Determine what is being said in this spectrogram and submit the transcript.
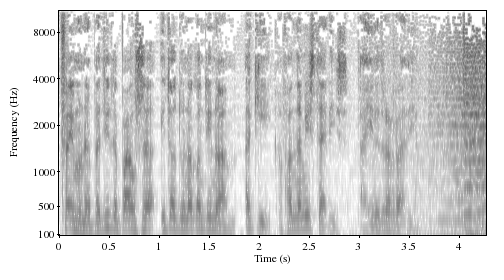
Fem una petita pausa i tot una continuem aquí, a Font de Misteris, a IB3 Ràdio.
